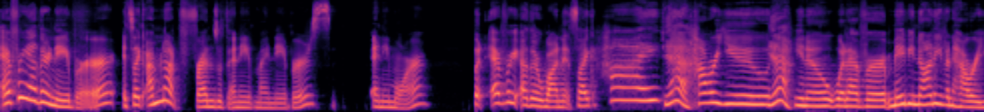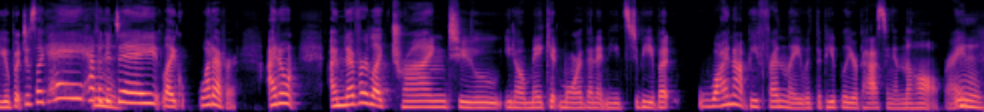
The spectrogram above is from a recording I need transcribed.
every other neighbor, it's like I'm not friends with any of my neighbors anymore. But every other one, it's like, hi, Yeah. how are you? Yeah. You know, whatever. Maybe not even how are you, but just like, hey, have a good Mm. day. Like, whatever. I don't, I'm never like trying to, you know, make it more than it needs to be. But why not be friendly with the people you're passing in the hall, right? Mm.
